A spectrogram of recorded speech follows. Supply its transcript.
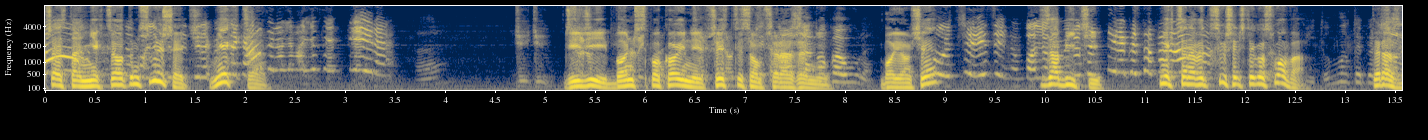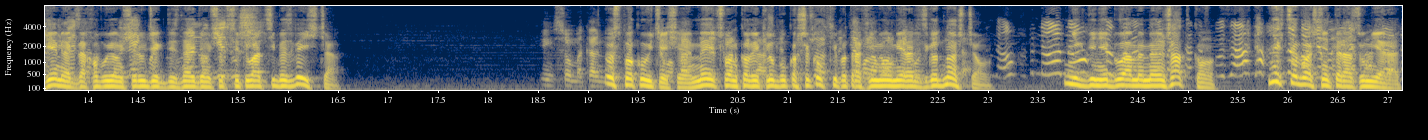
Przestań, nie chcę o tym słyszeć. Nie chcę. Gigi, bądź spokojny, wszyscy są przerażeni. Boją się? Voglio Zabici. Nie chcę nawet słyszeć tego słowa. Teraz wiem, jak zachowują się ludzie, gdy znajdą się w sytuacji bez wyjścia. Uspokójcie się, my, członkowie klubu koszykówki, potrafimy umierać z godnością. No, no, no, Nigdy nie byłam mężatką. Nie chcę właśnie teraz umierać.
